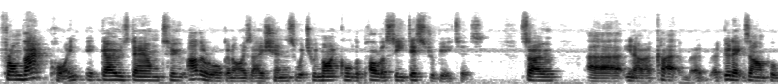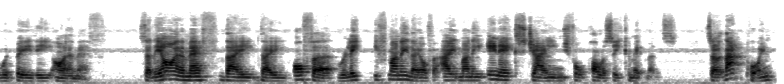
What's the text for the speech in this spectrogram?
From that point, it goes down to other organisations, which we might call the policy distributors. So, uh, you know, a, a good example would be the IMF. So the IMF they they offer relief money, they offer aid money in exchange for policy commitments. So at that point,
